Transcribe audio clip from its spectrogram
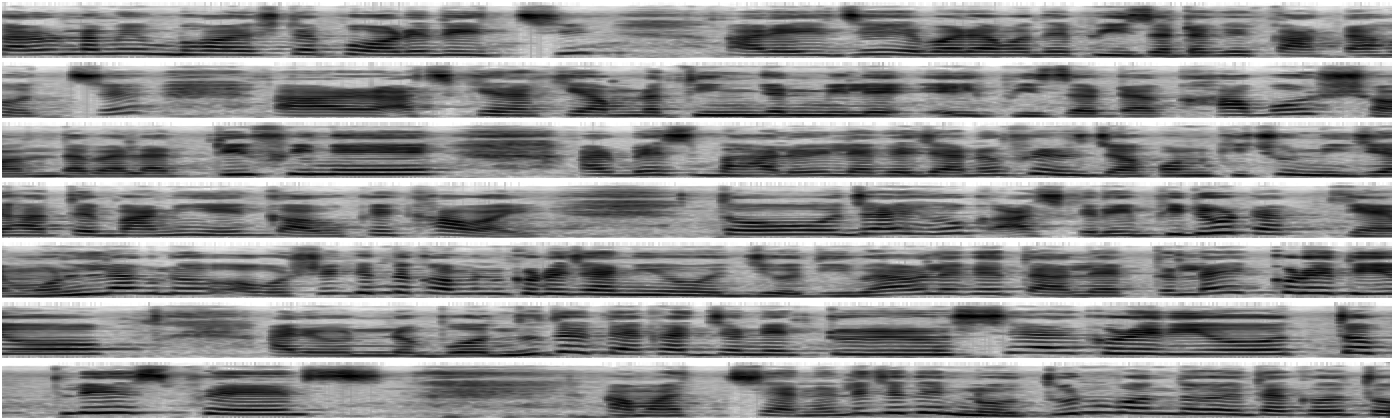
কারণ আমি ভয়েসটা পরে দিচ্ছি। আর এই যে এবারে আমাদের পিৎজাটাকে কাটা হচ্ছে। আর আজকে আর কি আমরা তিনজন মিলে এই পিৎজাটা খাব সন্ধ্যাবেলার টিফিনে। আর বেশ ভালোই লাগে জানো ফ্রেন্ডস যখন কিছু নিজে হাতে বানিয়ে কাউকে খাওয়াই। তো যাই হোক, আজকের এই ভিডিওটা কেমন লাগল অবশ্যই কিন্তু কমেন্ট করে জানিও। যদি ভালো লাগে তাহলে একটা লাইক করে দিও। আর অন্য বন্ধুদের দেখার জন্য একটু শেয়ার করে দিও। তো প্লিজ ফ্রেন্ডস আমার চ্যানেলে যদি নতুন বন্ধু হয়ে থাকো তো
